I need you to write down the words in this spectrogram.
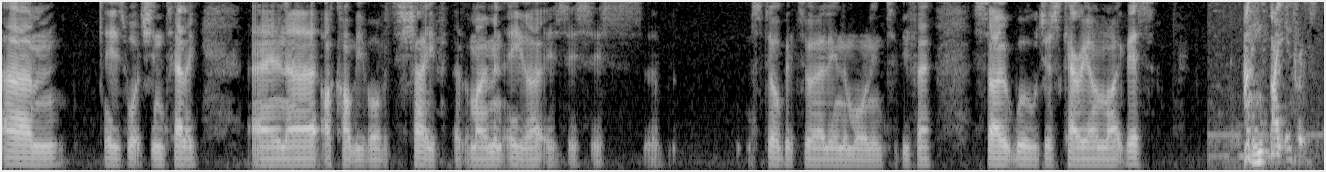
um, is watching telly, and uh, I can't be bothered to shave at the moment either. It's it's, it's uh, still a bit too early in the morning, to be fair. So we'll just carry on like this. Adding by inference.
